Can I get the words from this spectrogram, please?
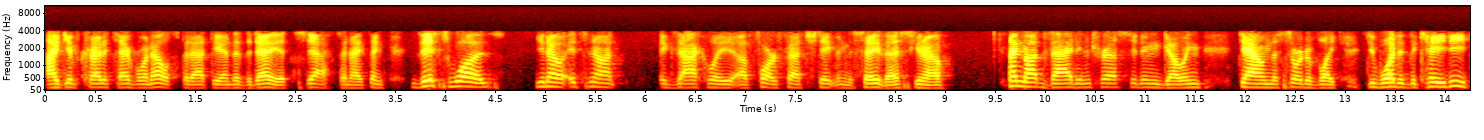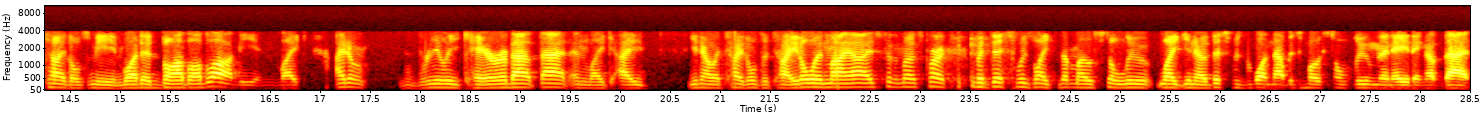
I give credit to everyone else, but at the end of the day, it's Steph. And I think this was, you know, it's not exactly a far fetched statement to say this. You know, I'm not that interested in going down the sort of like, what did the KD titles mean? What did blah, blah, blah mean? Like, I don't really care about that. And like, I, you know, a title's a title in my eyes for the most part. But this was like the most illu- like, you know, this was the one that was most illuminating of that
